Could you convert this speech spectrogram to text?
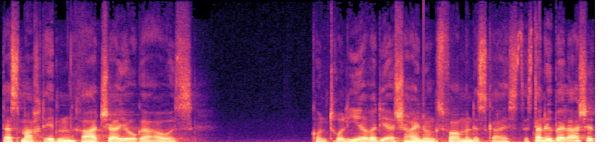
Das macht eben Raja Yoga aus. Kontrolliere die Erscheinungsformen des Geistes. Dann überlasse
